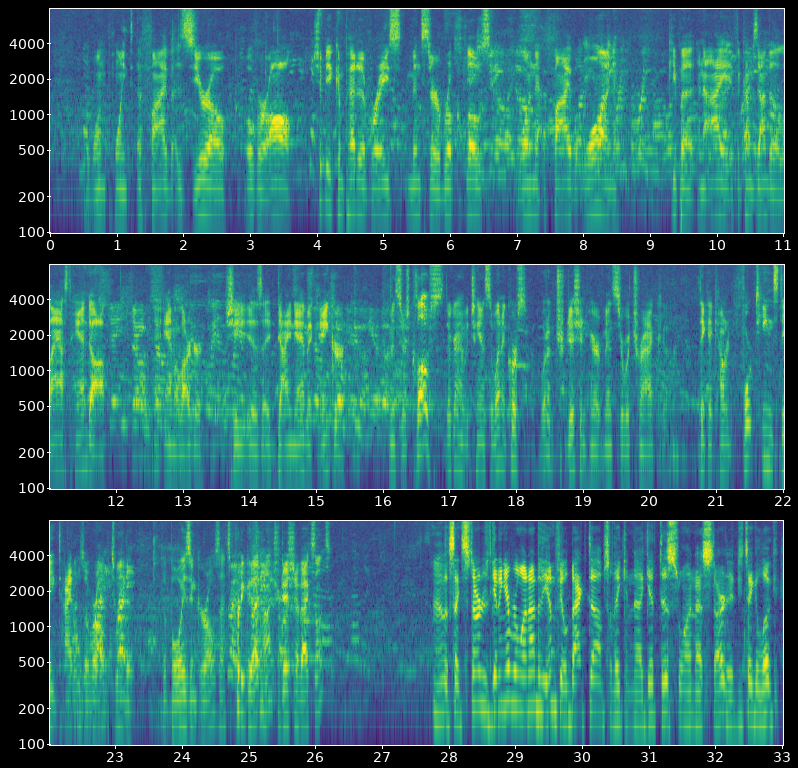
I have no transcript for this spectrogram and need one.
a 1.50 overall. Should be a competitive race. Minster real close, 151. Keep a, an eye if it comes down to the last handoff. Anna Larger, she is a dynamic anchor. Minster's close. They're going to have a chance to win. Of course, what a tradition here at Minster with track. Uh, I think I counted 14 state titles overall between the, the boys and girls. That's pretty good, huh? Tradition of excellence. And it looks like starters getting everyone out of the infield backed up so they can uh, get this one uh, started. You take a look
